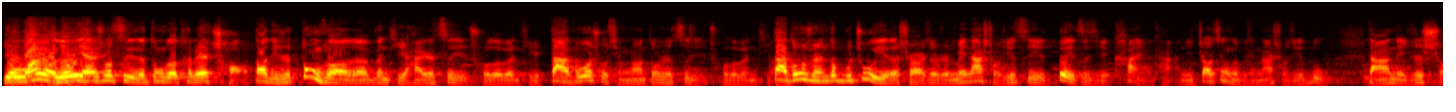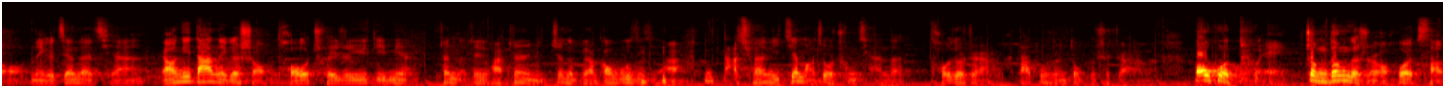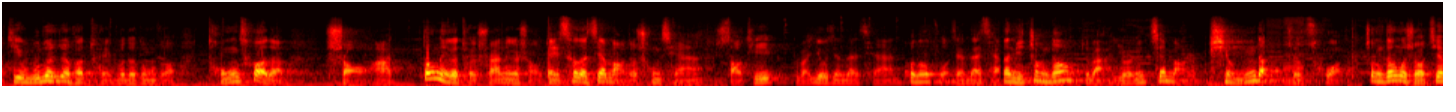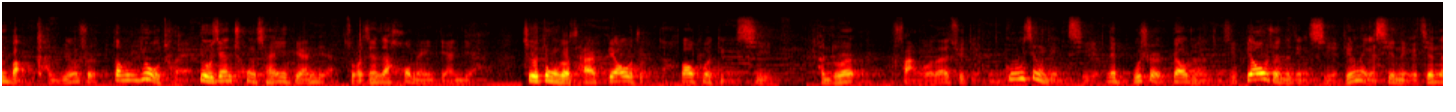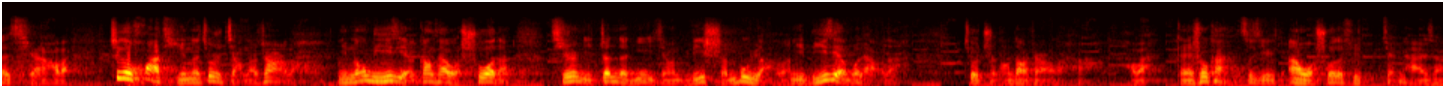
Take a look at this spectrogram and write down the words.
有网友留言说自己的动作特别丑，到底是动作的问题还是自己出了问题？大多数情况都是自己出了问题。大多数人都不注意的事儿就是没拿手机自己对自己看一看。你照镜子不行，拿手机录，打哪只手哪个肩在前，然后你打哪个手头垂直于地面。真的，这句话真是你真的不要高估自己啊！你打拳，你肩膀就是冲前的，头就这样的。大多数人都不是这样的，包括腿正蹬的时候或扫踢，无论任何腿部的动作，同侧的手啊，蹬哪个腿甩哪个手，哪侧的肩膀就冲前。扫踢对吧？右肩在前，不能左肩在前。那你正蹬对吧？有人肩膀是平的，这是错的。正蹬的时候，肩膀肯定是蹬右腿，右肩冲前一点点，左肩在后面一点点，这个动作才是标准的。包括顶膝，很多人反过来去顶，孤颈顶膝，那不是标准的顶膝。标准的顶膝，顶哪个膝哪个肩在前，好吧？这个话题呢，就是讲到这儿了。你能理解刚才我说的？其实你真的你已经离神不远了。你理解不了的，就只能到这儿了哈。好吧，感谢收看，自己按我说的去检查一下。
